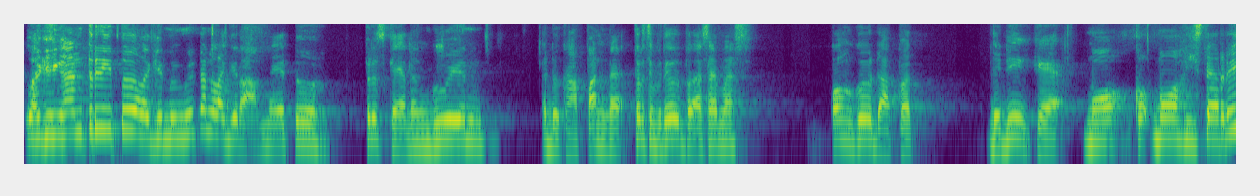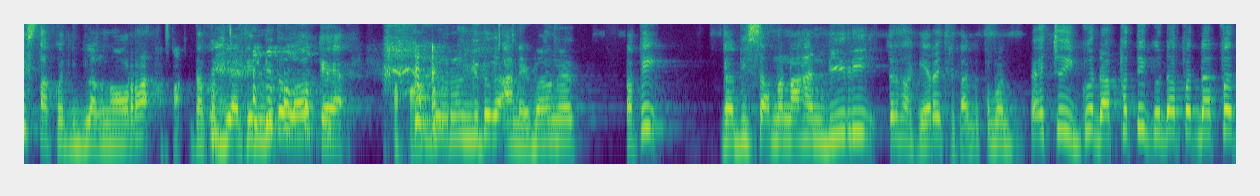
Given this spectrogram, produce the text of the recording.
lagi ngantri itu, lagi nungguin kan lagi rame tuh, terus kayak nungguin, aduh kapan deh, terus tiba-tiba dapat SMS, oh gue dapet, jadi kayak mau kok mau histeris takut dibilang norak apa takut diliatin gitu loh kayak apa orang? Gitu kan aneh banget. Tapi nggak bisa menahan diri. Terus akhirnya cerita ke teman eh cuy gue dapet nih gue dapet dapet.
